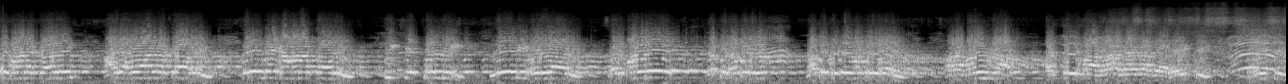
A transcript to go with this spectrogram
சமான காலை அழகான காலை பெருமையான காலை திக்கப்பள்ளி லேடி எல்லாரு சர்மாவே நம்ம நம்ம நம்ம நம்ம அற்புதமாக அழகாக ரைட்டு ரைட்டு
